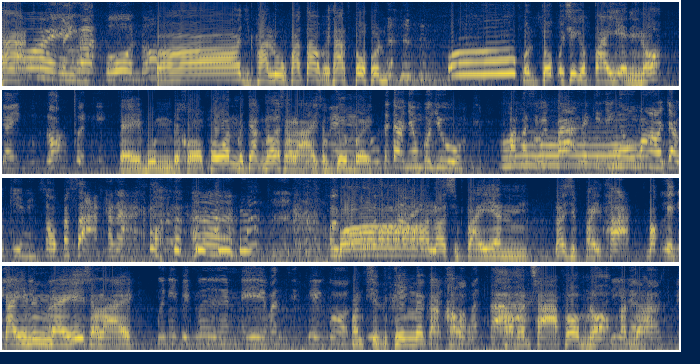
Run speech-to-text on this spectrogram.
ธาตุโอ้ยไปพาดโพนเนาะก็จะพาลูกพาเต้าไปธาตุโพนโอ้ฝนตกไปชิกับไปอันนี้เนาะใจบุญเนาะเพิ่นนี่ใจบุญไปขอพรมาจักเนาะสลายสงเกิมเลยแต่เจ้ายังบ่อยู่ปากกาสิไปป้าเลยกินยังเงามาเอาเจ้ากินนี่สอบประสาทขนาดเออก็โอ้ยเราสิไปอันเราสิไปธาตุบักไกลๆหนึงไหนสลายมื้อนี้เป็นมื้ออันนี้วันสิเพลงบ่มันสิเพ่งแล้วกับเขาเขาพรรษาพร้อมเนาะนี่กันแหละว่าเราสิไป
